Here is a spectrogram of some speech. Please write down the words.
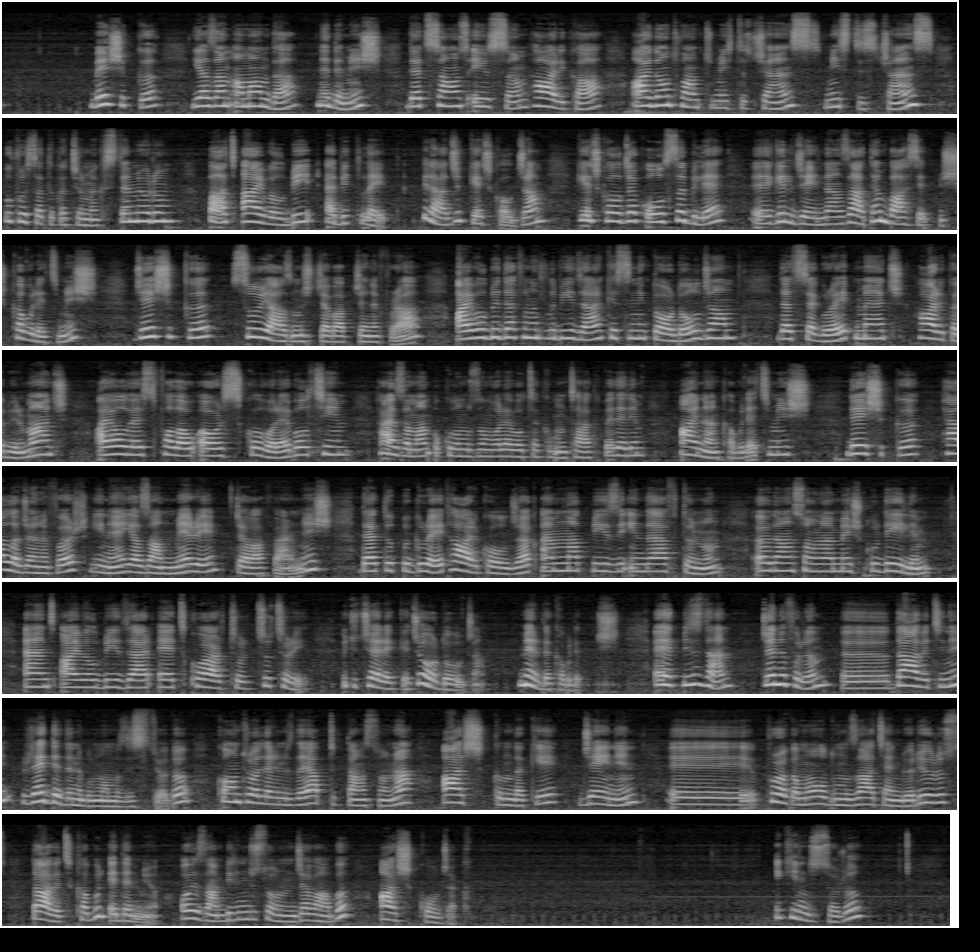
B şıkkı yazan Amanda ne demiş? That sounds awesome, harika. I don't want to miss this chance, miss this chance. Bu fırsatı kaçırmak istemiyorum. But I will be a bit late. Birazcık geç kalacağım. Geç kalacak olsa bile e, geleceğinden zaten bahsetmiş, kabul etmiş. C şıkkı Su yazmış cevap Jennifer'a. I will be definitely be there. Kesinlikle orada olacağım. That's a great match. Harika bir maç. I always follow our school volleyball team. Her zaman okulumuzun voleybol takımını takip ederim. Aynen kabul etmiş. D şıkkı Hello Jennifer yine yazan Mary cevap vermiş. That would be great harika olacak. I'm not busy in the afternoon. Öğleden sonra meşgul değilim. And I will be there at quarter to three. Üçü çeyrek geçe orada olacağım. Mary de kabul etmiş. Evet bizden Jennifer'ın e, davetini reddedeni bulmamızı istiyordu. Kontrollerimizi de yaptıktan sonra A şıkkındaki Jane'in e, programı olduğunu zaten görüyoruz. Daveti kabul edemiyor. O yüzden birinci sorunun cevabı A olacak. İkinci soru.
